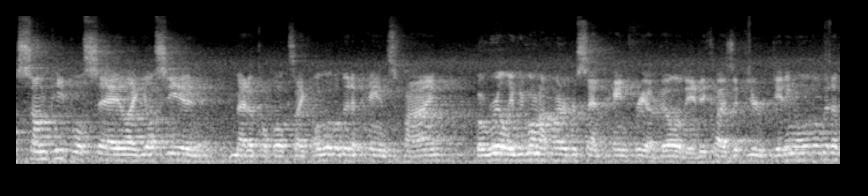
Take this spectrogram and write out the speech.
some people say, like you'll see in medical books, like a little bit of pain's fine, but really we want 100% pain-free ability because if you're getting a little bit of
